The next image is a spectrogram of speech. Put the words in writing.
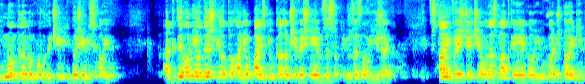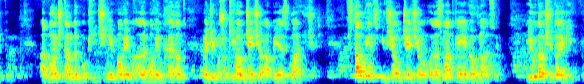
inną drogą powrócili do ziemi swojej. A gdy oni odeszli, oto anioł pański ukazał się we śnie Józef- Józefowi i rzekł Wstań, weź dziecię oraz matkę jego i uchodź do Egiptu. A bądź tam, dopóki ci nie powiem, ale bowiem Herod będzie poszukiwał dziecię, aby je zgładzić. Wstał więc i wziął dziecię oraz matkę jego w nocy i udał się do Egiptu.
